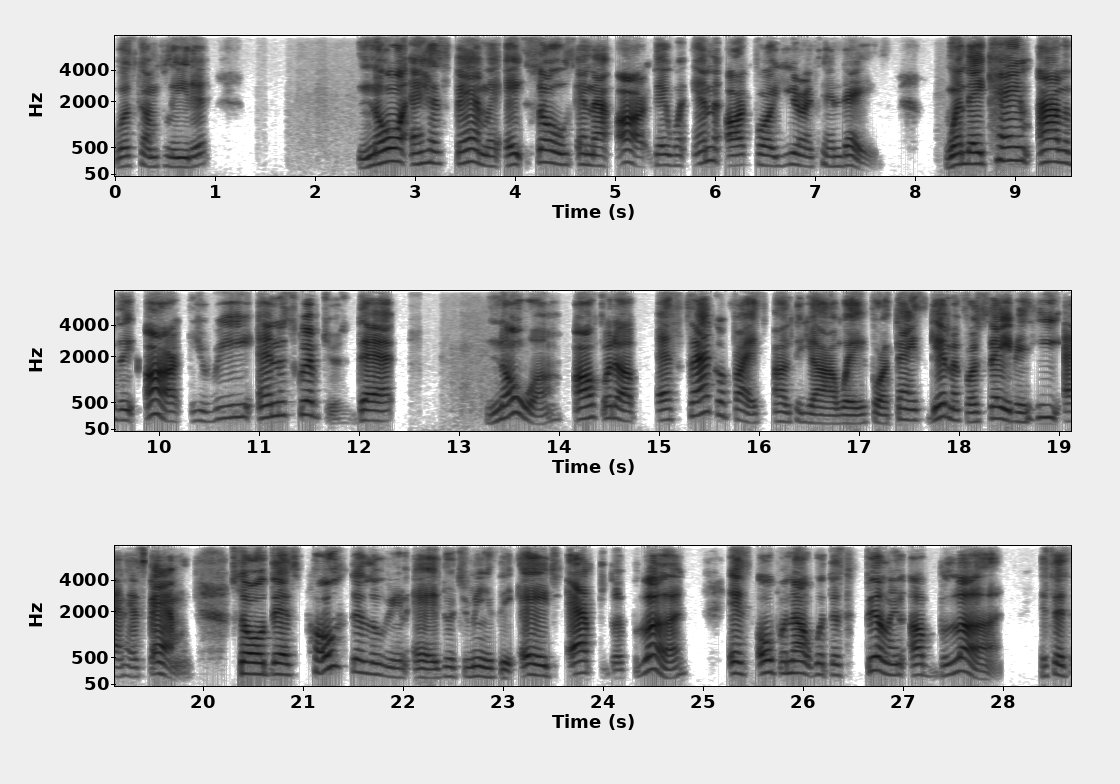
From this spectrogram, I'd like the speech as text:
was completed, Noah and his family, eight souls in that ark, they were in the ark for a year and 10 days. When they came out of the ark, you read in the scriptures that Noah offered up as sacrifice unto Yahweh for thanksgiving for saving he and his family. So this post-diluvian age, which means the age after the flood, is opened up with the spilling of blood. It says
